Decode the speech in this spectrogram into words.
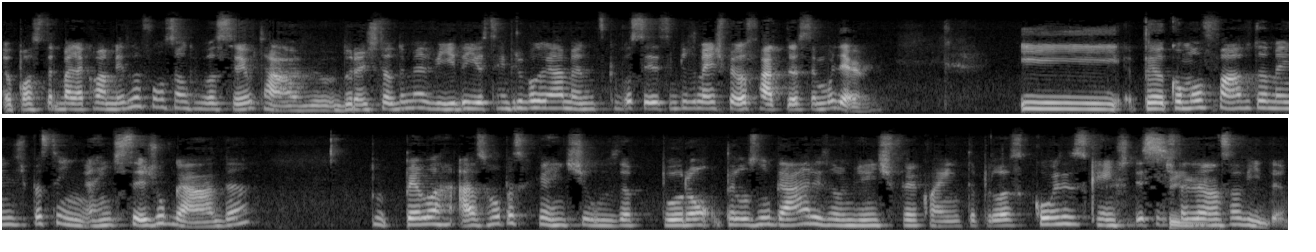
eu posso trabalhar com a mesma função que você, Otávio, durante toda a minha vida e eu sempre vou ganhar menos que você simplesmente pelo fato de eu ser mulher. E pelo, como o fato também, tipo assim, a gente ser julgada pelas roupas que a gente usa, por, pelos lugares onde a gente frequenta, pelas coisas que a gente decide Sim. fazer na nossa vida.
